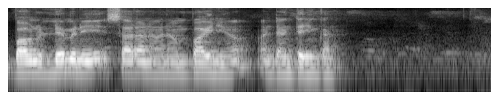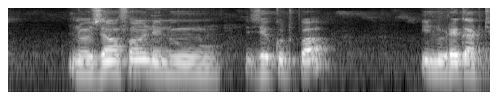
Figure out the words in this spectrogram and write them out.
bawno lemene sarana anan bayniya andan terin kana. Nos enfants ne nous écoutent pas ils nous regardent.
